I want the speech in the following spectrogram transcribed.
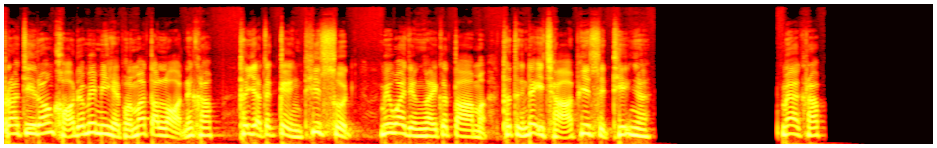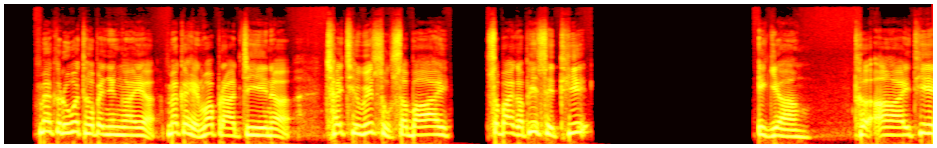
ปราจีร้องขอโดยไม่มีเหตุผลมาตลอดนะครับ เธออยากจะเก่งที่สุด ไม่ว่ายังไงก็ตามอะเธอถึงได้อิจฉาพี่สิทธิไงแม่ครับ แม่ก็รู้ว่าเธอเป็นยังไงอะแม่ก็เห็นว่าปราจีน่ะใช้ชีวิตสุขสบาย สบายกับพี่สิทธิ อีกอย่าง เธออายที่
